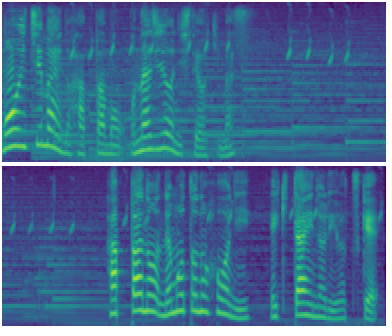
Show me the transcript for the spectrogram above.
もう一枚の葉っぱも同じようにしておきます。葉っぱの根元の方に液体のりをつけ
